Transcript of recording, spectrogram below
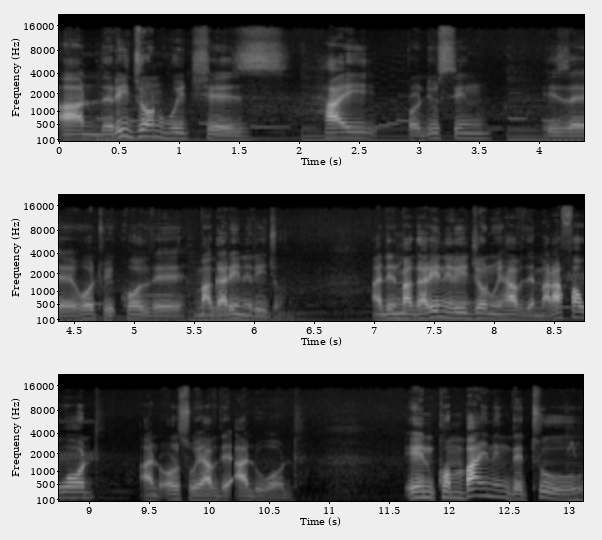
And the region which is high producing is uh, what we call the Magarini region. And in Magarini region, we have the Marafa ward and also we have the Adu ward. In combining the two,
